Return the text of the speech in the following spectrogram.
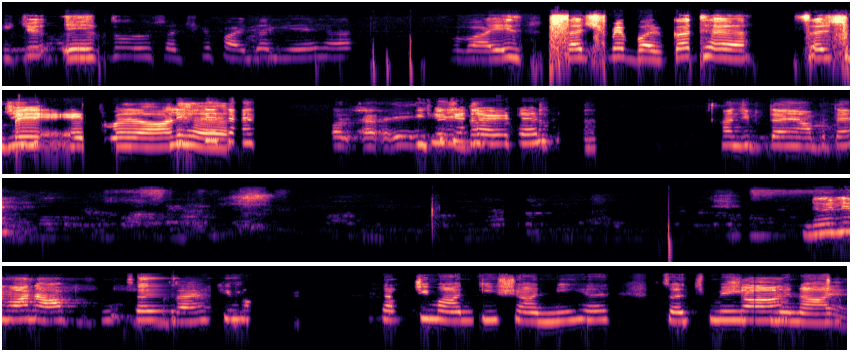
टीचर एक तो सच के फ़ायदा ये है फवाइद सच में बरकत है सच में इत्मीनान है। और एकदम हाँ। जी बताएँ आप बताएँ। नूरलिमान आप बताएँ। सच ईमान की शानी है सच में है।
